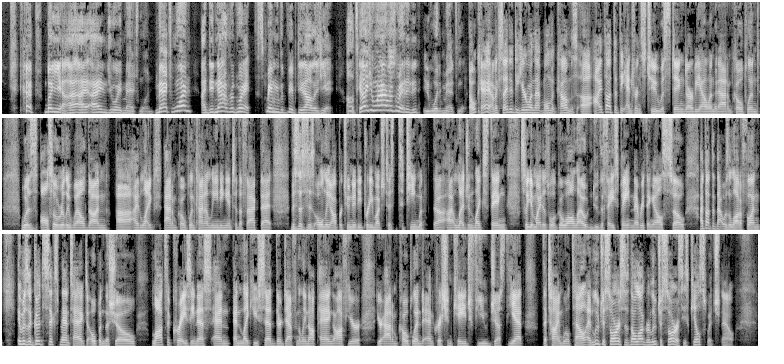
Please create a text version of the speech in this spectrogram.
but yeah, I, I enjoyed match one. Match one, I did not regret spending the fifty dollars yet. I'll tell you when I regretted it. It wasn't match one. Okay, I'm excited to hear when that moment comes. Uh, I thought that the entrance too with Sting, Darby Allin, and Adam Copeland was also really well done. Uh, I liked Adam Copeland kind of leaning into the fact that this is his only opportunity, pretty much, to to team with uh, a legend like Sting. So you might as well go all out and do the face paint and everything else. So I thought that that was a lot of fun. It was a good six man tag to open the show lots of craziness. And and like you said they're definitely not paying off your your Adam Copeland and Christian Cage feud just yet. The time will tell. And Luchasaurus is no longer Luchasaurus. He's Killswitch now.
